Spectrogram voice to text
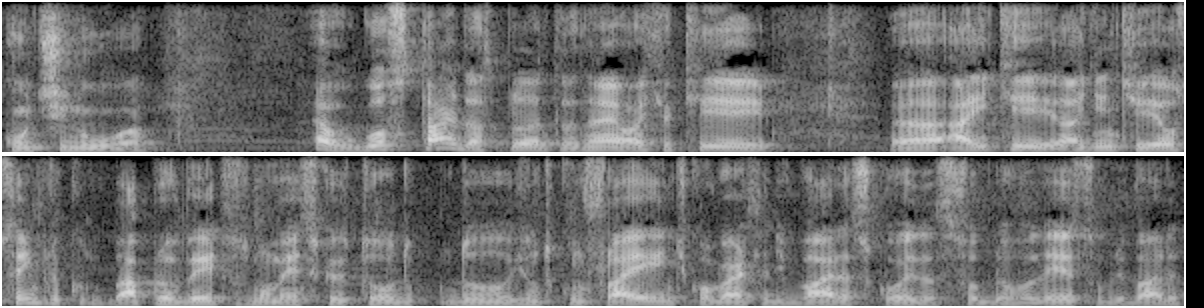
continua. É, o gostar das plantas, né? Eu acho que Uh, aí que a gente, eu sempre aproveito os momentos que eu estou do, do, junto com o Fly, a gente conversa de várias coisas sobre o rolê, sobre várias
